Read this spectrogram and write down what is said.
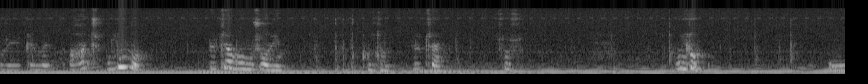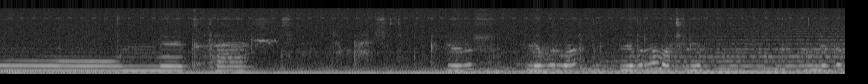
Buraya girmek... Aha çık buldun mu? Lütfen bulmuş olayım. Buldum. Lütfen. Sus. Buldum. Oo, ne ter. Gidiyoruz. Lever var. Lever'la mı açılıyor? Anladım.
